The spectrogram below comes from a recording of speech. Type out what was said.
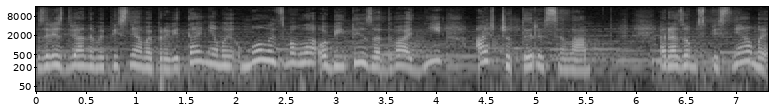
з різдвяними піснями привітаннями, молодь змогла обійти за два дні аж чотири села. Разом з піснями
